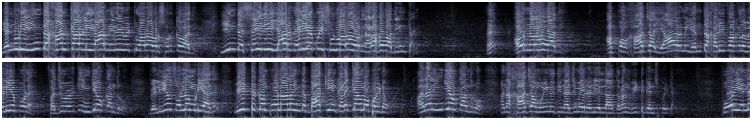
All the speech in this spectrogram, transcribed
என்னுடைய இந்த ஹான்காவிலே யார் நிறைவேற்றுவாரோ அவர் சொர்க்கவாதி. இந்த செய்தியை யார் வெளியே போய் சொல்வாரோ அவர் நரகவாதின்ட்டாங்க. அவர் நரகவாதி. அப்போ ஹாஜா யாருமே எந்த ஹலீஃபாக்களும் வெளியே போல ஃபஜூர் வரைக்கும் இங்கே உட்காந்துரும் வெளியும் சொல்ல முடியாது. வீட்டுக்கும் போனாலும் இந்த பாக்கியம் கிடைக்காம போயிடும். அதனால இங்கேயே உட்காந்துருவோம் ஆனால் ஹாஜா மொயினுதீன் அஜ்மீர் அலி அல்லாஹாலான் வீட்டுக்கு அஞ்சு போயிட்டான். போய் என்ன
